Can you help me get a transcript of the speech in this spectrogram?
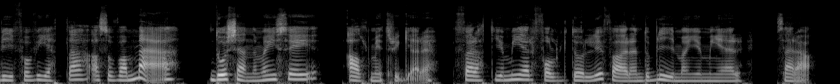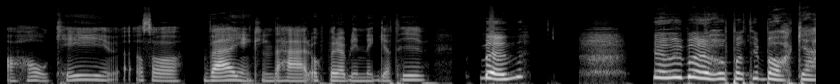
vi får veta, alltså vara med, då känner man ju sig allt mer tryggare. För att ju mer folk döljer för en, då blir man ju mer så här, aha okej, alltså vad är egentligen det här och börjar bli negativ. Men jag vill bara hoppa tillbaka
